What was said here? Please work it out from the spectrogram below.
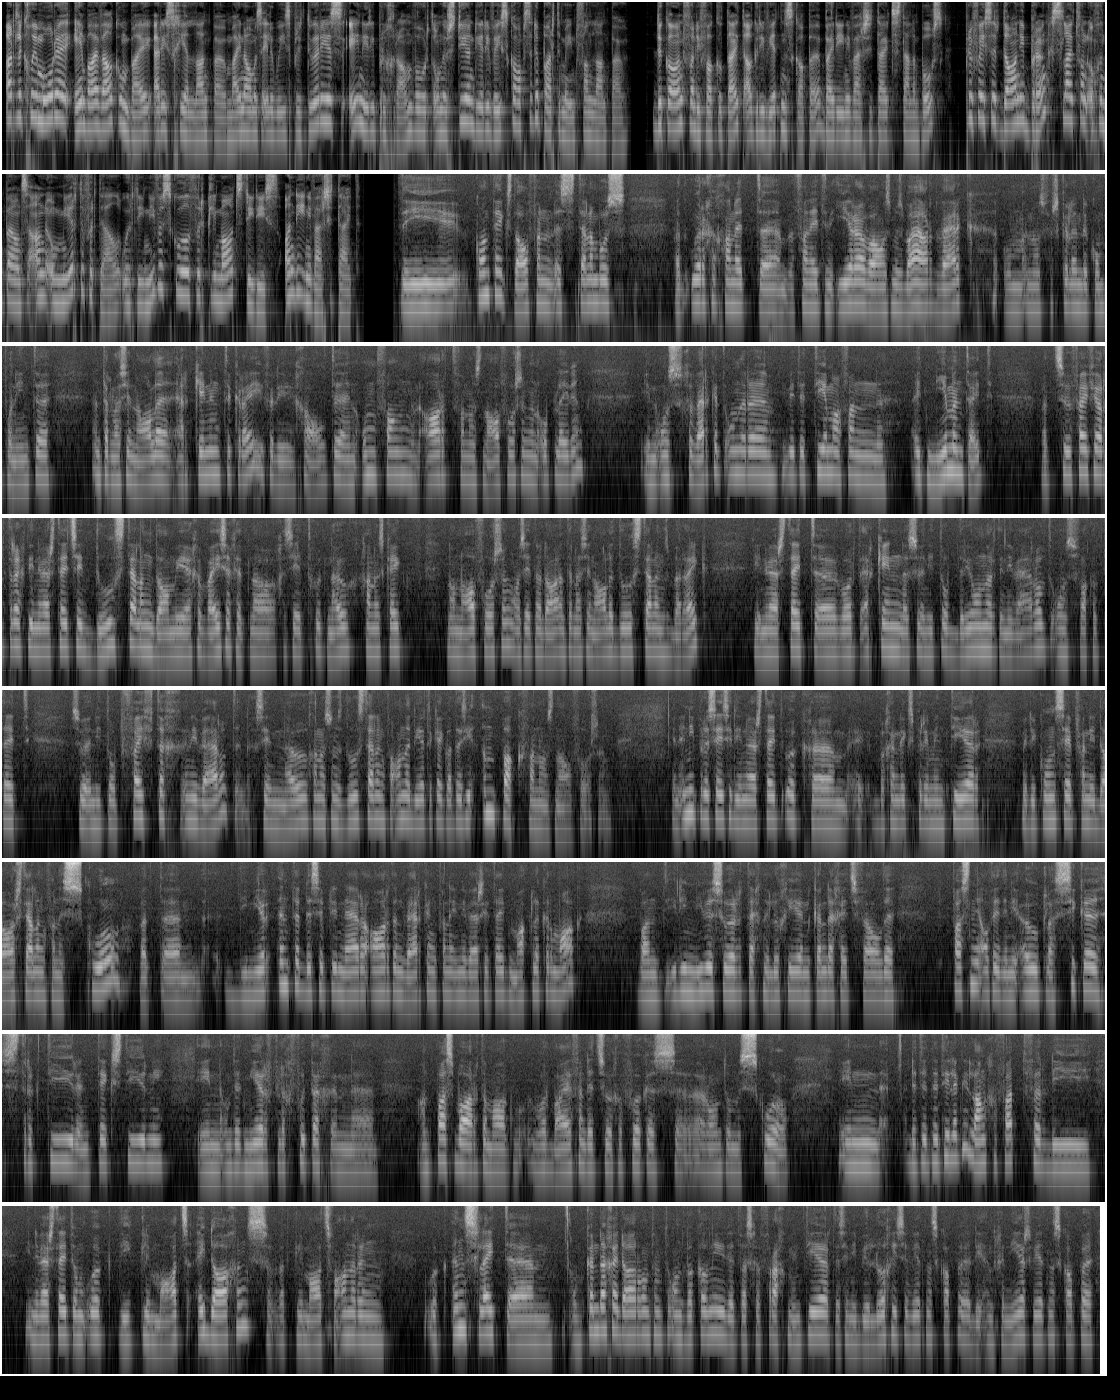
Hartlik goeiemôre en baie welkom by RSG Landbou. My naam is Eloise Pretorius en hierdie program word ondersteun deur die Wes-Kaapse Departement van Landbou. Dekaan van die fakulteit Agriwetenskappe by die Universiteit Stellenbosch, professor Dani Brink sluit vanoggend by ons aan om meer te vertel oor die nuwe skool vir klimaatstudies aan die universiteit. Die konteks daarvan is Stellenbosch wat oorgegaan het uh, vanuit 'n era waar ons moes baie hard werk om in ons verskillende komponente internasionale erkenning te kry vir die gehalte en omvang en aard van ons navorsing en opleiding. En ons gewerk het onder 'n, jy weet, 'n tema van uitnemendheid wat so 5 jaar terug die universiteit se doelstelling daarmee gewysig het na gesê het goed nou gaan ons kyk na navorsing. Ons het nou daai internasionale doelstellings bereik. Die universiteit uh, word erken as so in die top 300 in die wêreld. Ons fakulteit so in die top 50 in die wêreld en gesê nou gaan ons ons doelstelling verander deur te kyk wat is die impak van ons navorsing. En in die proses het die universiteit ook um, begin eksperimenteer met die konsep van die daarstelling van 'n skool wat ehm um, die meer interdissiplinêre aard en werking van 'n universiteit makliker maak want hierdie nuwe soort tegnologie en kundigheidsvelde pas nie altyd in die ou klassieke struktuur en tekstuur nie en om dit meer vlugvoetig en uh aanpasbaar te maak word baie van dit so gefokus uh, rondom 'n skool. En dit het natuurlik nie lank gevat vir die universiteit om ook die klimaatsuitdagings wat klimaatsverandering ook insluit um, om kundigheid daar rondom te ontwikkel nie. Dit was gefragmenteer tussen die biologiese wetenskappe, die ingenieurswetenskappe,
